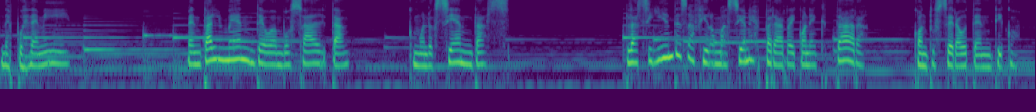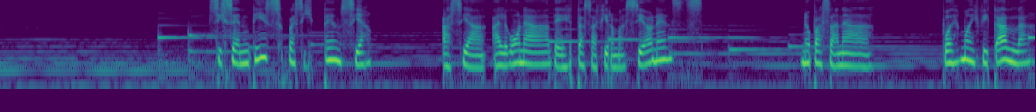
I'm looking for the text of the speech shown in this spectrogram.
después de mí, mentalmente o en voz alta, como lo sientas, las siguientes afirmaciones para reconectar con tu ser auténtico. Si sentís resistencia hacia alguna de estas afirmaciones, no pasa nada. Puedes modificarla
